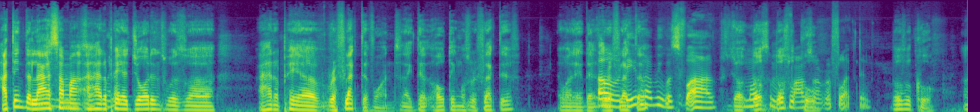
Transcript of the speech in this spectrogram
I think the last time I, I had a pair of Jordans was uh, I had a pair of reflective ones. Like the whole thing was reflective. What, that, that Oh, they reflector? probably was fogs. Tho- Most those- of those were cool. reflective. Those were cool. Uh,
